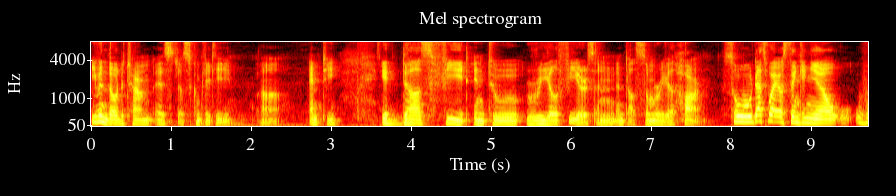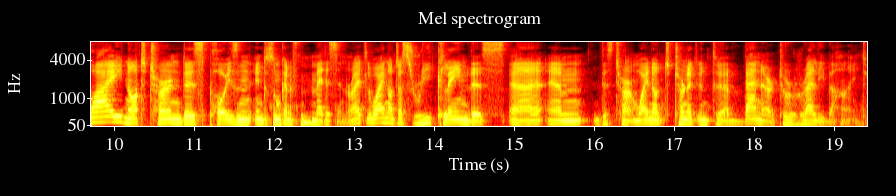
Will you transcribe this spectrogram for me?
Even though the term is just completely uh, empty, it does feed into real fears and, and does some real harm. So that's why I was thinking, you know, why not turn this poison into some kind of medicine, right? Why not just reclaim this uh, um, this term? Why not turn it into a banner to rally behind?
